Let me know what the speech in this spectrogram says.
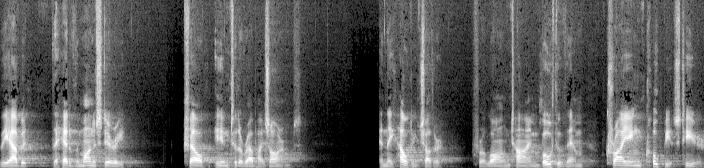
The abbot, the head of the monastery, fell into the rabbi's arms and they held each other for a long time, both of them crying copious tears.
